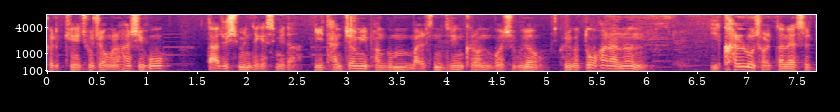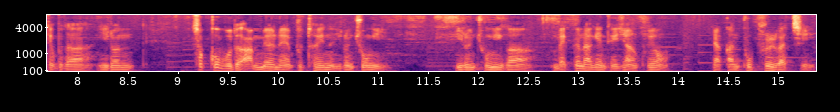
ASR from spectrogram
그렇게 조정을 하시고 따주시면 되겠습니다. 이 단점이 방금 말씀드린 그런 것이고요. 그리고 또 하나는 이 칼로 절단했을 때보다 이런 석고보드 앞면에 붙어 있는 이런 종이 이런 종이가 매끈하게 되지 않고요. 약간 보풀같이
